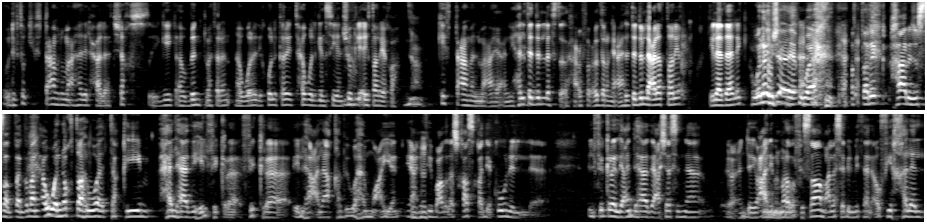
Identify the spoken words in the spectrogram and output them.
ودكتور كيف تتعاملوا مع هذه الحالات؟ شخص يجيك أو بنت مثلا أو ولد يقول لك أريد أتحول جنسيا شوف نعم. لي أي طريقة. نعم. كيف تتعامل معه يعني؟ هل تدل عفوا عذرا يعني هل تدل على الطريق؟ إلى ذلك؟ هو لا يوجد هو الطريق خارج السلطنة. طبعا أول نقطة هو تقييم هل هذه الفكرة فكرة لها علاقة بوهم معين. يعني. في بعض الأشخاص قد يكون ال- الفكرة اللي عنده هذه على أساس أنه عنده يعاني من مرض الفصام على سبيل المثال أو في خلل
